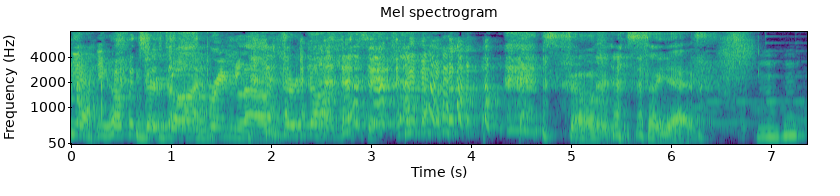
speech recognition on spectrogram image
Yeah. You hope it's They're just gone. a spring love. They're gone. And that's it. so, so yes. Mm-hmm.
